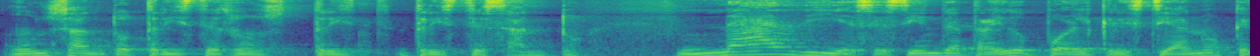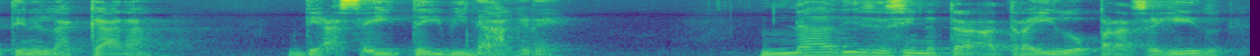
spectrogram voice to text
un santo triste es un triste santo. Nadie se siente atraído por el cristiano que tiene la cara de aceite y vinagre. Nadie se siente atraído para seguir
